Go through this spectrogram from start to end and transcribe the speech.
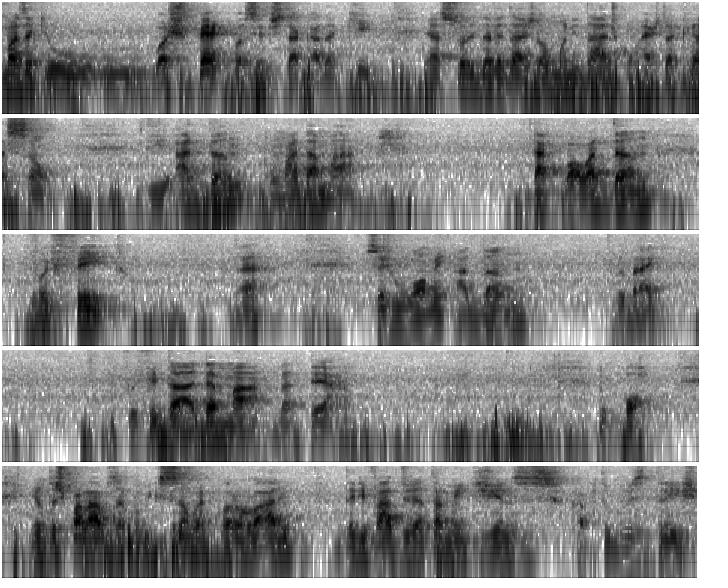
Mas aqui, o, o, o aspecto a ser destacado aqui é a solidariedade da humanidade com o resto da criação, de Adão com Adamá, da qual Adão foi feito. Né? Ou seja, o homem Adão do hebraico, foi feito da Adamá, da terra, do pó. Em outras palavras, a convicção é corolário derivado diretamente de Gênesis capítulo 2 e 3.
